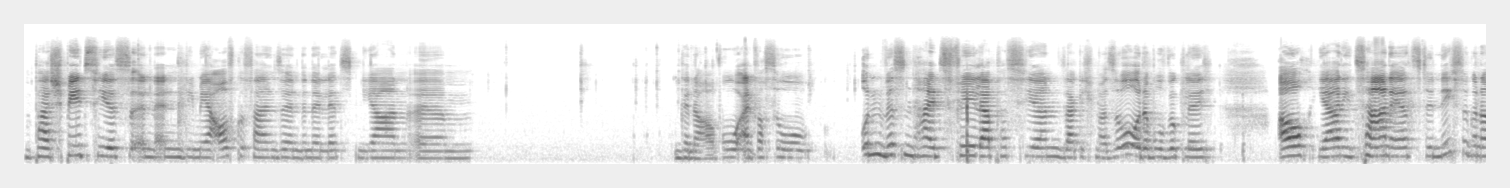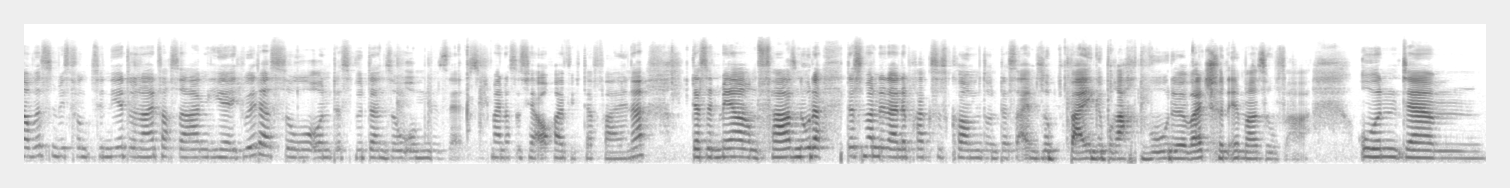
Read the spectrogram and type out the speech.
ein paar Spezies, in, in, die mir aufgefallen sind in den letzten Jahren. Ähm, genau, wo einfach so Unwissenheitsfehler passieren, sag ich mal so, oder wo wirklich auch, ja, die Zahnärzte nicht so genau wissen, wie es funktioniert und einfach sagen, hier, ich will das so und es wird dann so umgesetzt. Ich meine, das ist ja auch häufig der Fall, ne? Das in mehreren Phasen oder dass man in eine Praxis kommt und das einem so beigebracht wurde, weil es schon immer so war. Und ähm,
